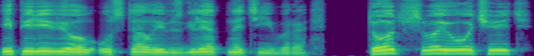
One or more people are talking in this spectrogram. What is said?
и перевел усталый взгляд на Тибора. Тот, в свою очередь,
